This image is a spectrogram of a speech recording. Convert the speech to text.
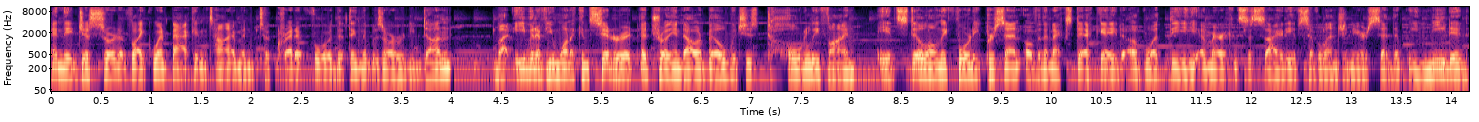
And they just sort of like went back in time and took credit for the thing that was already done. But even if you want to consider it a trillion dollar bill, which is totally fine, it's still only 40% over the next decade of what the American Society of Civil Engineers said that we needed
